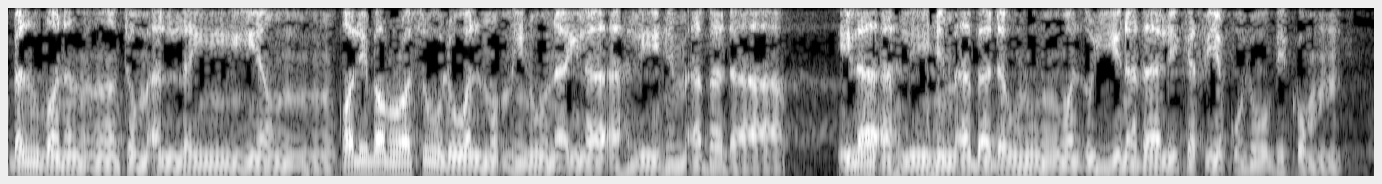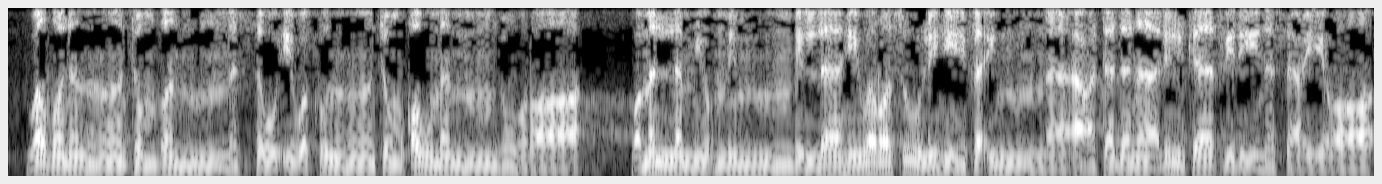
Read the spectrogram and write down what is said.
بل ظننتم أن لن ينقلب الرسول والمؤمنون إلى أهليهم أبدا إلى أهليهم أبدا وزين ذلك في قلوبكم وظننتم ظن السوء وكنتم قوما دورا ومن لم يؤمن بالله ورسوله فإنا أعتدنا للكافرين سعيرا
